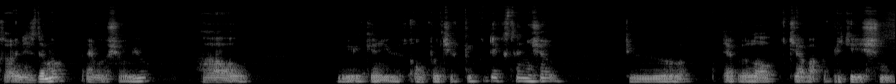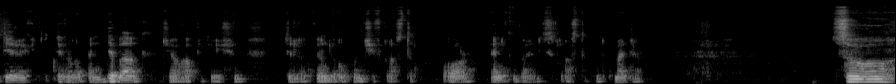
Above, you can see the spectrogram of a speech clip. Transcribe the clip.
So in this demo, I will show you how you can use OpenShift Toolkit extension to develop Java application direct, develop and debug Java application directly on the OpenShift cluster or any Kubernetes cluster, doesn't matter. So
